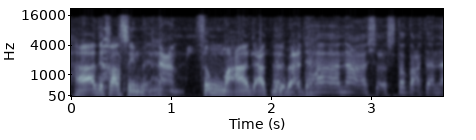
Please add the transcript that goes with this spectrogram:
هذه خالصين منها. نعم. ثم عاد عطني اللي بعدها. بعدها أنا استطعت أن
